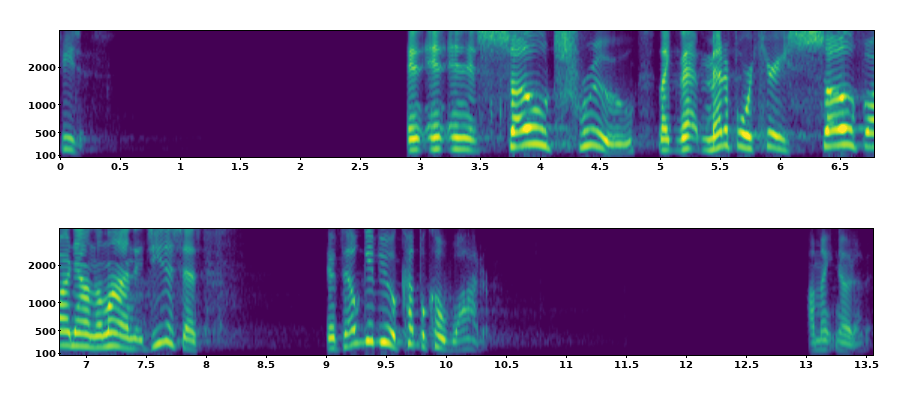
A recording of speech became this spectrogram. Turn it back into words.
Jesus. And, and, and it's so true, like that metaphor carries so far down the line that Jesus says, if they'll give you a cup of cold water, I'll make note of it.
